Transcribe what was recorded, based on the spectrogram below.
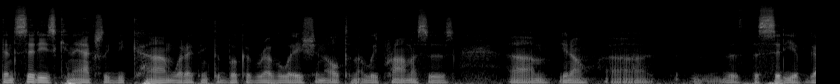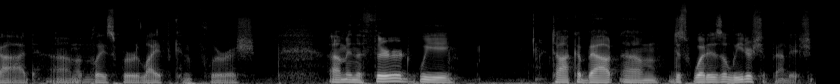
then cities can actually become what I think the Book of Revelation ultimately promises. Um, you know, uh, the the city of God, um, mm-hmm. a place where life can flourish. Um, in the third, we talk about um, just what is a leadership foundation.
